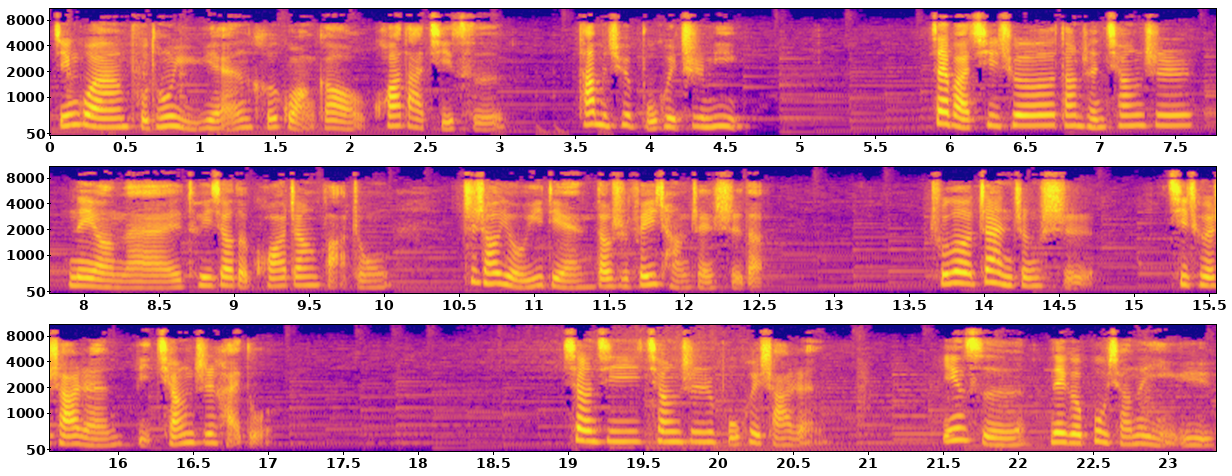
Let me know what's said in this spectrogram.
尽管普通语言和广告夸大其词，它们却不会致命。在把汽车当成枪支那样来推销的夸张法中，至少有一点倒是非常真实的：除了战争时，汽车杀人比枪支还多。相机、枪支不会杀人。因此，那个不祥的隐喻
